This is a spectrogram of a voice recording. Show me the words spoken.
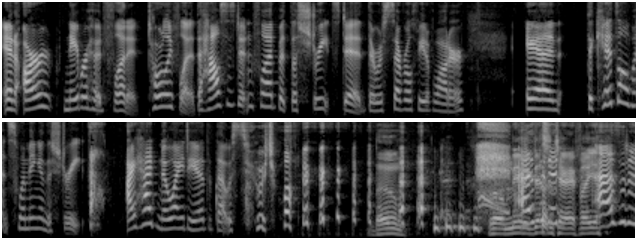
And our neighborhood flooded, totally flooded. The houses didn't flood, but the streets did. There was several feet of water, and the kids all went swimming in the streets. I had no idea that that was sewage water. Boom. Little music As an- dysentery for you. As an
